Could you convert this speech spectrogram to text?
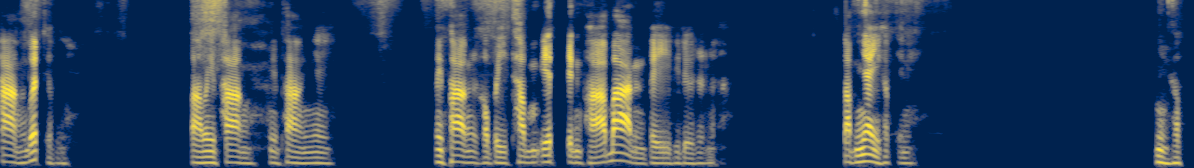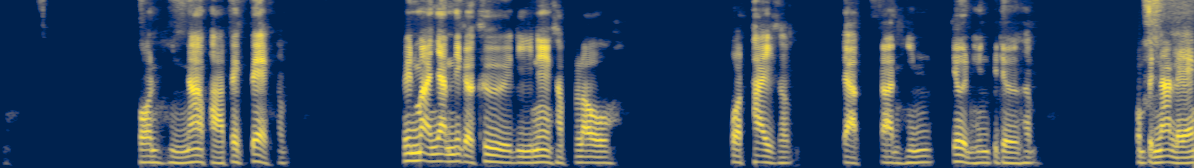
พางเบิดครับนี่ปลาไม่พังไม่พังไงไม่พังเขาไปทำเอสเป็นผาบ้านไปพี่เดือนนั่นแหละลำใหญ่ครับทีนี้นี่ครับก้อนหินหน้าผาแปลกๆครับเป็นมายันนี่ก็คือดีแน่ครับ เราปลอดภัยครับ จากการหินเจินหินปีเดอร์ครับผมเป็นหน้าแรง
